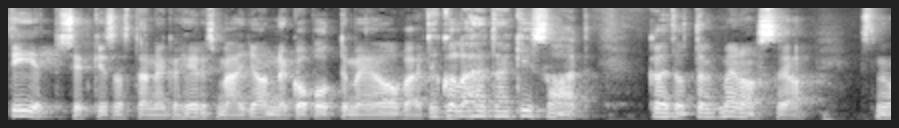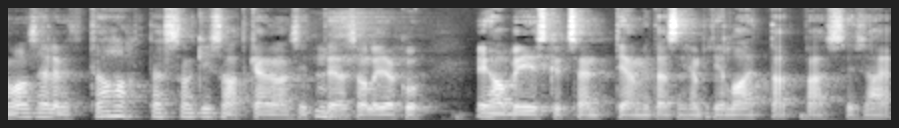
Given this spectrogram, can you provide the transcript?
tiedetty siitä kisasta ennen kuin Hirsmään Janne koputti meidän oveen, että joko lähdetään kisaan, että kai te olette nyt menossa. Ja sitten me vaan selvitettiin, että aha, tässä on kisat, käydään sitten. Ja se oli joku ihan 50 senttiä, mitä siihen piti laittaa, että pääsi sisään.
